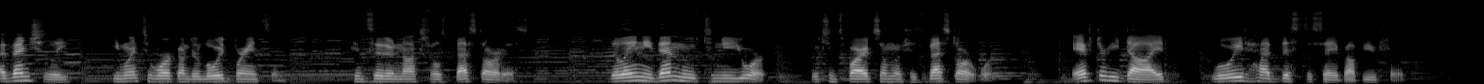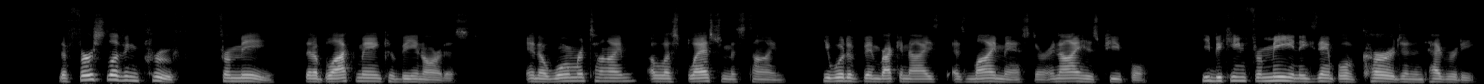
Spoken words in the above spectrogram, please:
Eventually, he went to work under Lloyd Branson, considered Knoxville's best artist. Delaney then moved to New York, which inspired some of his best artwork. After he died, Lloyd had this to say about Beauford. The first living proof, for me, that a black man could be an artist. In a warmer time, a less blasphemous time, he would have been recognized as my master and I his pupil. He became for me an example of courage and integrity,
